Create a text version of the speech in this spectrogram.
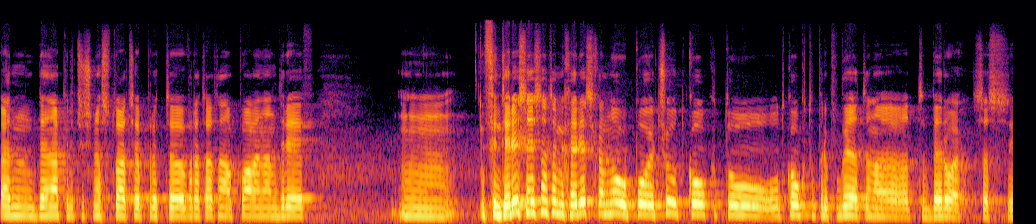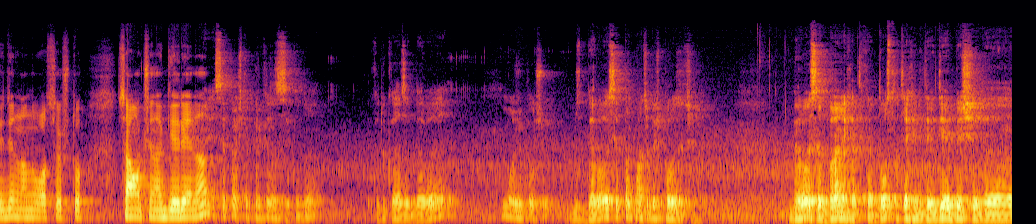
една критична ситуация пред а, вратата на Пламен Андреев. В интерес на истината ми харесаха много повече, отколкото, отколкото при победата над Бероя с 1 на 0 също, само че на Герена. Е, все пак ще прекъсна секунда, като каза за Берое. Може почва. С Берое все пак матчът беше по-различен. Берое се браниха така доста, тяхната идея беше да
